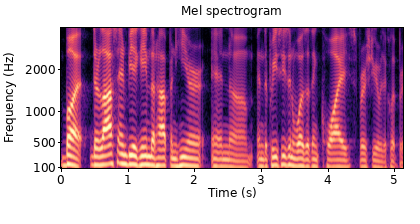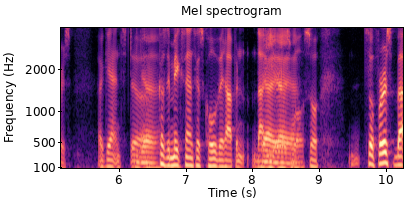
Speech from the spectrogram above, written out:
But their last NBA game that happened here in um, in the preseason was, I think, Kawhi's first year with the Clippers against Yeah. because it makes sense because COVID happened that Yeah, year yeah, as yeah. well. So so first uh,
